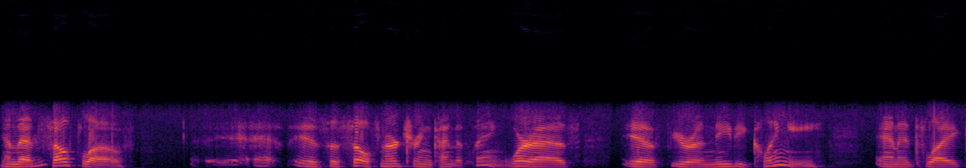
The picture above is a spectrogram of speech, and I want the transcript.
and that mm-hmm. self-love eh, is a self-nurturing kind of thing whereas if you're a needy clingy and it's like,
